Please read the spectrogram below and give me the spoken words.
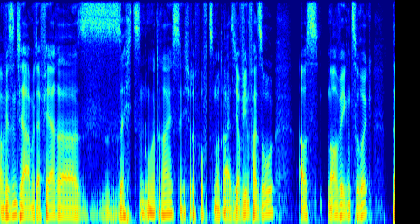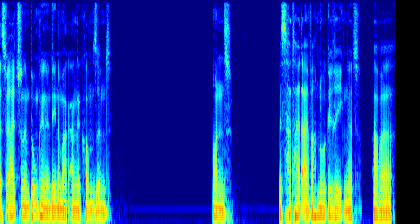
und wir sind ja mit der Fähre 16.30 Uhr oder 15.30 Uhr, auf jeden Fall so aus Norwegen zurück, dass wir halt schon im Dunkeln in Dänemark angekommen sind. Und es hat halt einfach nur geregnet, aber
